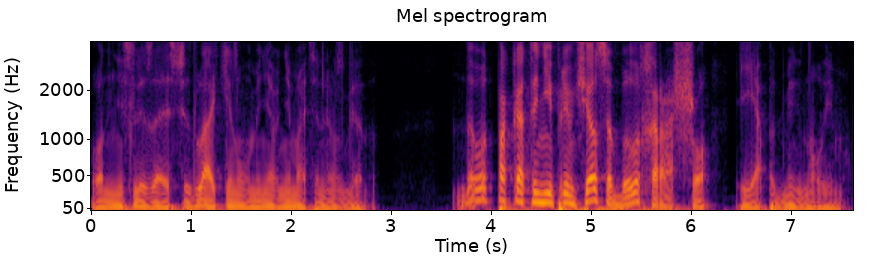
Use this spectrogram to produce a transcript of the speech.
Он, не слезая с седла, окинул меня внимательным взглядом. «Да вот пока ты не примчался, было хорошо», — я подмигнул ему.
